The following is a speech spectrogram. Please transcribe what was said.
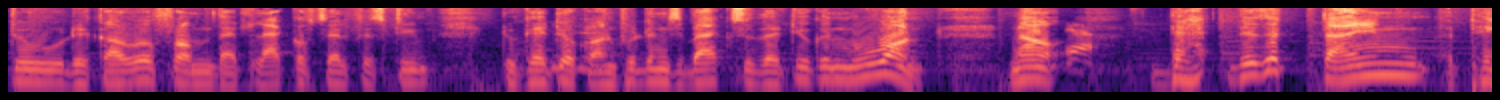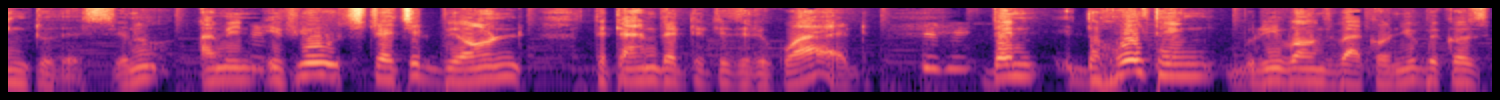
to recover from that lack of self esteem, to get your confidence back, so that you can move on. Now Yeah. there's a time thing to this, you know. I mean, if you stretch it beyond the time that it is required, then the whole thing rebounds back on you because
